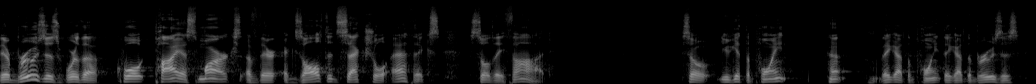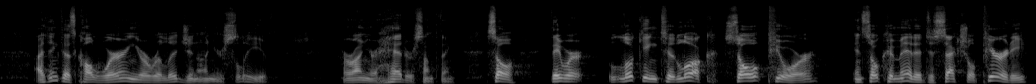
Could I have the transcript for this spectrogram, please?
Their bruises were the, quote, pious marks of their exalted sexual ethics, so they thought. So you get the point? Huh? They got the point, they got the bruises. I think that's called wearing your religion on your sleeve or on your head or something. So they were looking to look so pure and so committed to sexual purity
